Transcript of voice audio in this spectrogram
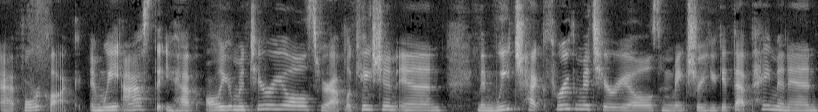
at four o'clock, and we ask that you have all your materials, your application in. Then we check through the materials and make sure you get that payment in.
